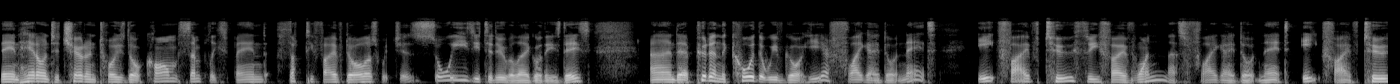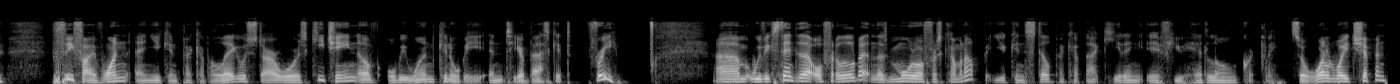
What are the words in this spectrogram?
then head on to chowdentoys.com, simply spend $35, which is so easy to do with Lego these days, and uh, put in the code that we've got here, flyguy.net, 852351. That's flyguy.net, 852351, and you can pick up a Lego Star Wars keychain of Obi Wan Kenobi into your basket free. Um, we've extended that offer a little bit, and there's more offers coming up, but you can still pick up that keyring if you head along quickly. So worldwide shipping,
